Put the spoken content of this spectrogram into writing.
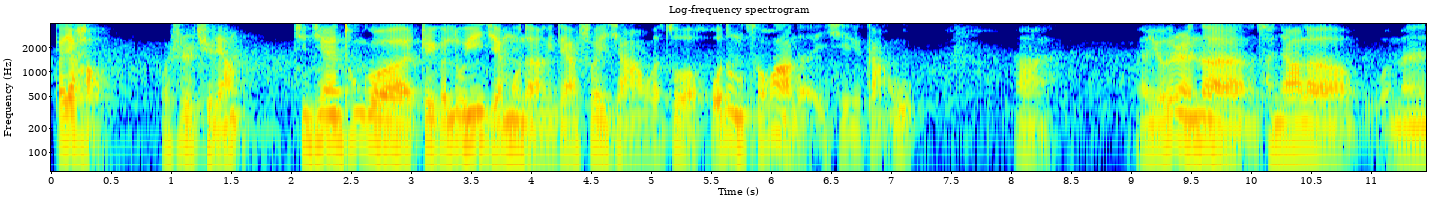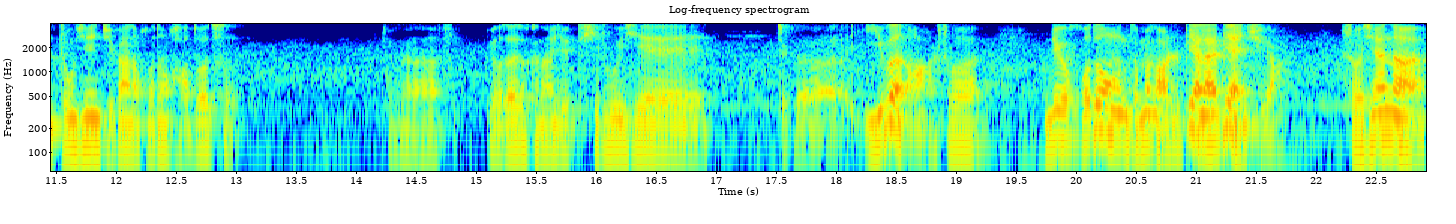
大家好，我是曲良。今天通过这个录音节目呢，给大家说一下我做活动策划的一些感悟。啊，呃，有的人呢参加了我们中心举办的活动好多次，这个有的可能就提出一些这个疑问啊，说你这个活动怎么老是变来变去啊？首先呢，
